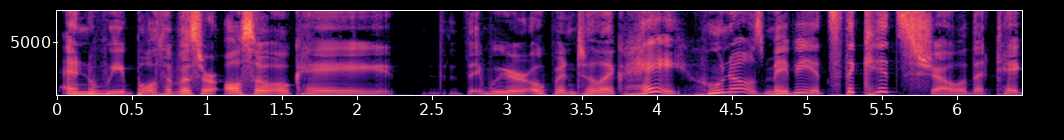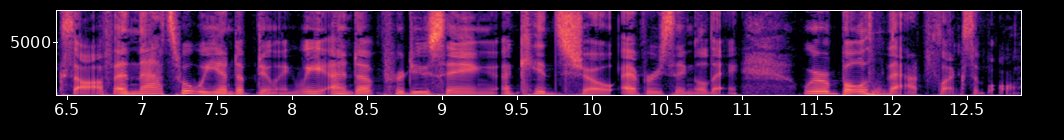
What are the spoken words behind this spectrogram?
And we both of us are also okay. We are open to like, hey, who knows? Maybe it's the kids show that takes off, and that's what we end up doing. We end up producing a kids show every single day. We're both that flexible.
